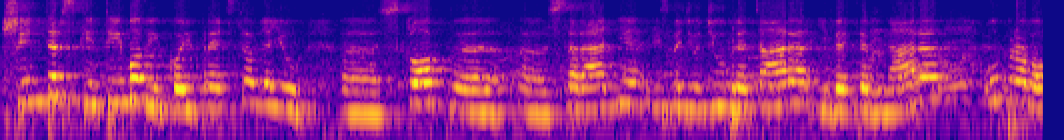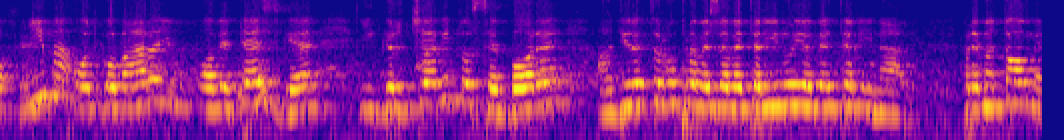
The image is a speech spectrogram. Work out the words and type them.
šinterski timovi koji predstavljaju uh, sklop uh, saradnje između đubretara i veterinara, upravo njima odgovaraju ove tezge i grčevito se bore, a direktor uprave za veterinu je veterinar. Prema tome,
